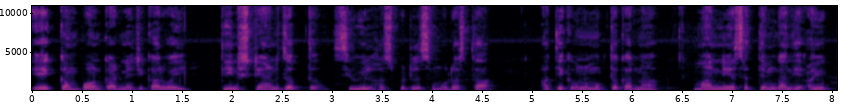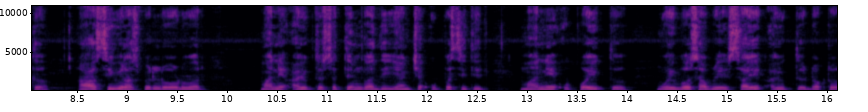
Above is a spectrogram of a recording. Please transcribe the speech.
एक कंपाऊंड काढण्याची कारवाई तीन स्टँड जप्त सिव्हिल हॉस्पिटलसमोर रस्ता अतिक्रमणमुक्त करणार माननीय सत्यम गांधी आयुक्त हा सिव्हिल हॉस्पिटल रोडवर मान्य आयुक्त सत्यम गांधी यांच्या उपस्थितीत मान्य उपायुक्त वैभव साबळे सहाय्यक आयुक्त डॉक्टर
